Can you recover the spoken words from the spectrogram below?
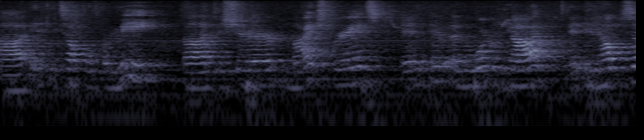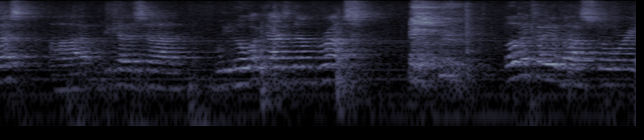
uh, it- it's helpful for me uh, to share my experience in the work of God. It, it helps us uh, because uh, we know what God's done for us. well, let me tell you about a story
